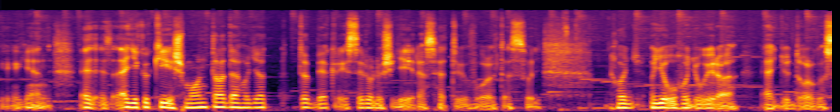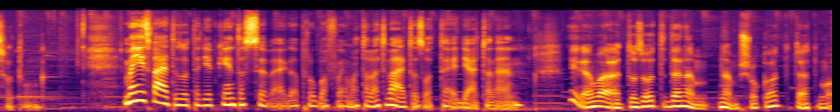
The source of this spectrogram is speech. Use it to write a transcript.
Igen, ez egyikük ki is mondta, de hogy a többiek részéről is így érezhető volt ez, hogy, hogy jó, hogy újra együtt dolgozhatunk. Mennyit változott egyébként a szöveg a próba folyamat alatt? Változott-e egyáltalán? Igen, változott, de nem, nem sokat, tehát ma,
